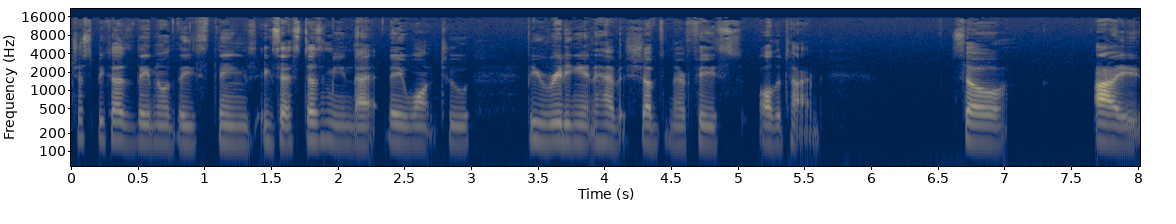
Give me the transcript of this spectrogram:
just because they know these things exist doesn't mean that they want to be reading it and have it shoved in their face all the time. So I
